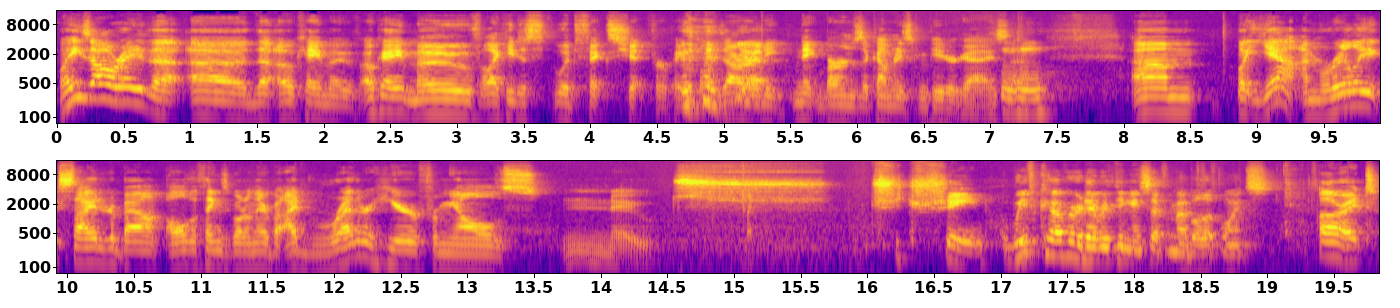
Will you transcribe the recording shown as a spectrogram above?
Well, he's already the uh, the okay move. Okay, move. Like he just would fix shit for people. He's already Nick Burns, the company's computer guy. So. Mhm. Um, but yeah, I'm really excited about all the things going on there. But I'd rather hear from y'all's notes. Shane. We've covered everything except for my bullet points. All right.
